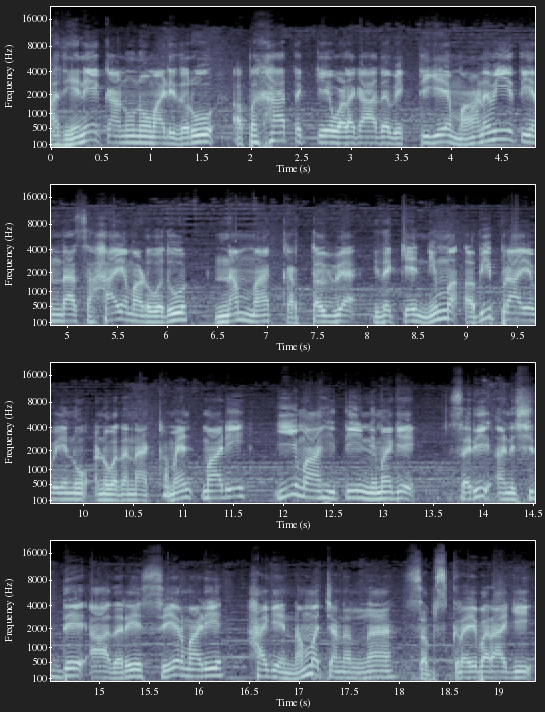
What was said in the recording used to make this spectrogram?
ಅದೇನೇ ಕಾನೂನು ಮಾಡಿದರೂ ಅಪಘಾತಕ್ಕೆ ಒಳಗಾದ ವ್ಯಕ್ತಿಗೆ ಮಾನವೀಯತೆಯಿಂದ ಸಹಾಯ ಮಾಡುವುದು ನಮ್ಮ ಕರ್ತವ್ಯ. ಇದಕ್ಕೆ ನಿಮ್ಮ ಅಭಿಪ್ರಾಯವೇನು ಅನ್ನುವುದನ್ನು ಕಮೆಂಟ್ ಮಾಡಿ. ಈ ಮಾಹಿತಿ ನಿಮಗೆ ಸರಿ ಅನಿಸಿದ್ದೇ ಆದರೆ ಶೇರ್ ಮಾಡಿ ಹಾಗೆ ನಮ್ಮ ಚಾನಲ್ನ ಸಬ್ಸ್ಕ್ರೈಬರ್ ಆಗಿ.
